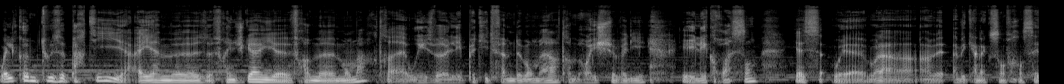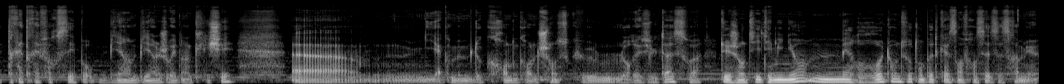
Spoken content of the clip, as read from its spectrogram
welcome to the party. I am uh, the French guy uh, from uh, Montmartre with les petites femmes de Montmartre, Maurice Chevalier et les croissants. Yes, ouais, voilà, avec un accent français très très forcé pour bien bien jouer dans le cliché. Euh, il y a quand même de grandes grandes chances que le résultat soit t'es gentil, t'es mignon, mais retourne sur ton podcast en français, ça sera mieux.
